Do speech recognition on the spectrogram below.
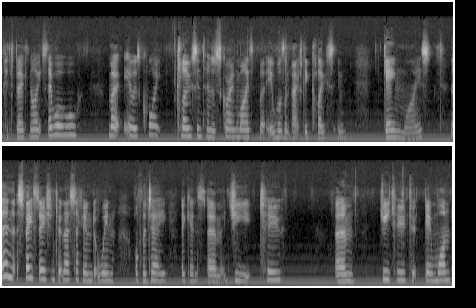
Pittsburgh Knights. They were all, it was quite close in terms of scoring wise, but it wasn't actually close in game wise. Then Space Station took their second win of the day against um, G2. Um, G2 took game one,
